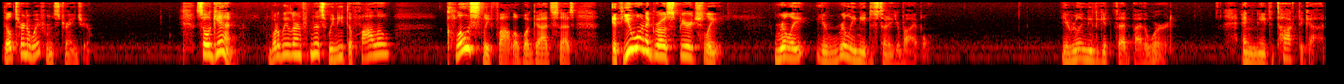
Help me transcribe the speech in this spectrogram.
they'll turn away from a stranger. So again, what do we learn from this? We need to follow, closely follow what God says. If you want to grow spiritually, really, you really need to study your Bible. You really need to get fed by the Word. And you need to talk to God.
